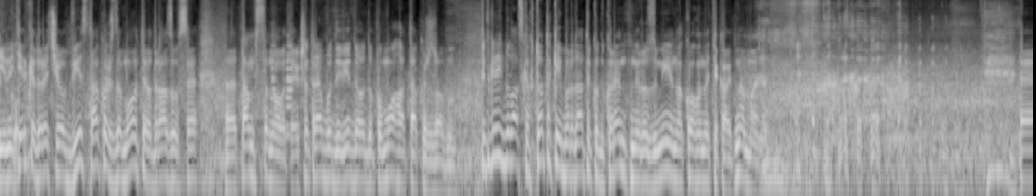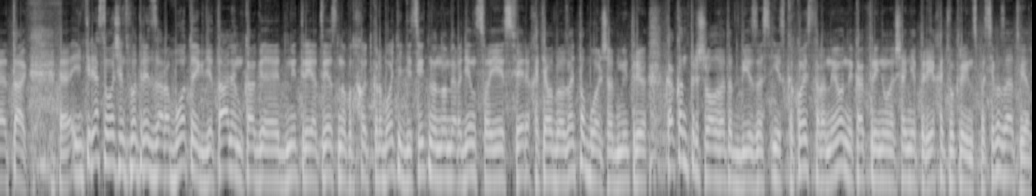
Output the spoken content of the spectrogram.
І не тільки, до речі, обвіз також замовити, одразу все е, там встановити. Якщо треба буде відеодопомога, також зробимо. Підкажіть, будь ласка, хто такий бородатий конкурент, не розуміє, на кого натякають? На мене. Э, Так, э, интересно очень смотреть за работой, к деталям, как э, Дмитрий ответственно подходит к работе. Действительно, номер один в своей сфере. Хотел бы узнать побольше о Дмитрию. Как он пришел в этот бизнес, и с какой стороны он, и как принял решение переехать в Украину. Спасибо за ответ.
